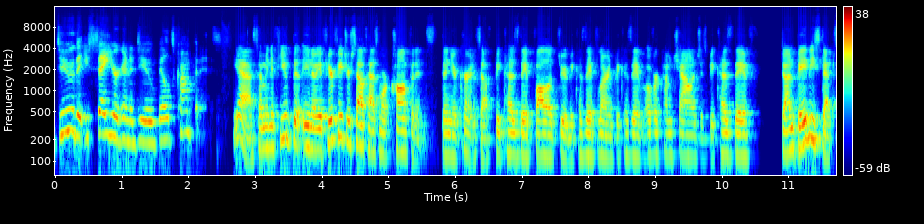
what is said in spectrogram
do that you say you're going to do builds confidence. Yeah. So I mean, if you you know if your future self has more confidence than your current self because they've followed through, because they've learned, because they've overcome challenges, because they've done baby steps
